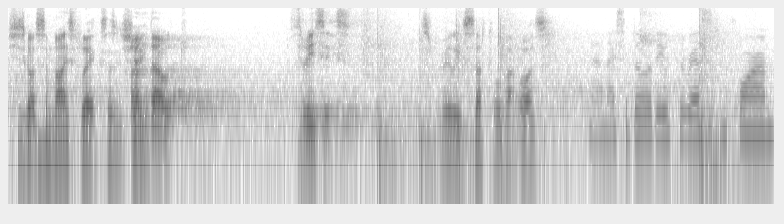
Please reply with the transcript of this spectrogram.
She's got some nice flicks, hasn't she? Hand out. Three six. It's really subtle, that was. Yeah, nice ability with the wrist and forearm.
